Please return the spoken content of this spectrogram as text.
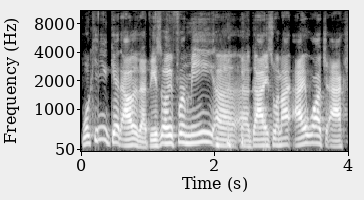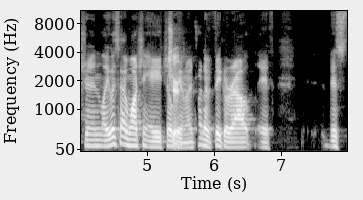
What can you get out of that? Because for me, uh, uh, guys, when I, I watch action, like let's say I'm watching AHL sure. game, I'm trying to figure out if this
